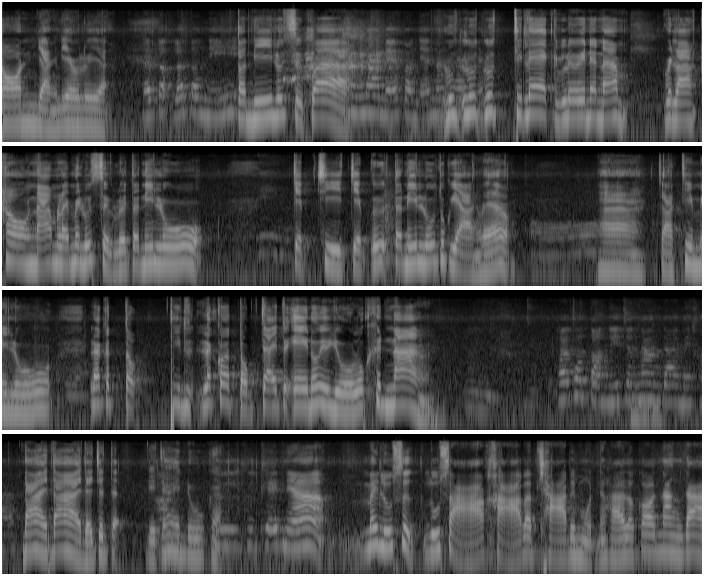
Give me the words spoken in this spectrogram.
นอนอย่างเดียวเลยอะ แล้วตแล้วตอนนี้ตอนนี้รู้สึกว่านั่งได้ไหมตอนเนี้ยนั่งรู้ได้ไหมรู้รู้ที่แรกเลยนะนะเวลาเข้าห้องน้ำอะไรไม่รู้สึกเลย ตอนนี้รู้ เจ็บฉี่เจ็บอึตอนนี้รู้ทุกอย่างแล้วอ๋ออ่าจากที่ไม่รู้ แล้วก็ตกที่แล้วก็ตกใจตัวเองนู้อยู่ๆลุกขึ้นนั่ง อืมถ้าถ้าตอนนี้จะนั่งได้ไหมคะ ได้ได้เดี๋ยวจะเดี๋ยวจะให้ดูค่ะ คือคือเคสเนี้ยไม่รู้สึกรู้สาขาแบบชาไปหมดนะคะ แล้วก็นั่งได้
